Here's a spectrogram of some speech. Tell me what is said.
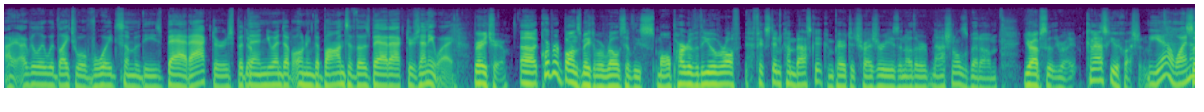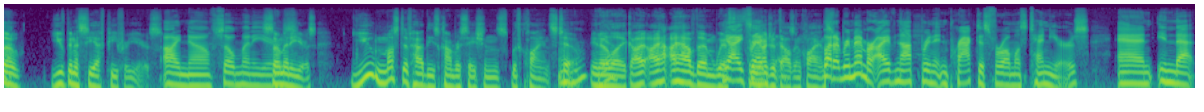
I, I really would like to avoid some of these bad actors, but Yep. then you end up owning the bonds of those bad actors anyway. Very true. Uh, corporate bonds make up a relatively small part of the overall f- fixed income basket compared to treasuries and other nationals, but um, you're absolutely right. Can I ask you a question? Yeah, why not? So you've been a CFP for years, I know, so many years. so many years. You must have had these conversations with clients too. You know, Mm-hmm. yeah. like I, I, I have them with Yeah, three hundred thousand clients. But uh, remember, I have not been in practice for almost 10 years. And in that,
